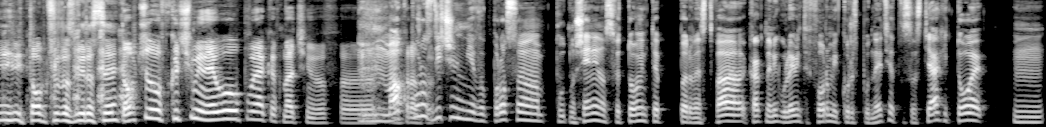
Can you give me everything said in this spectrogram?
Или Топчо, разбира се. Топче да включим и него по някакъв начин в. в Малко по-различен ми е въпроса по отношение на световните първенства, как нали, големите форми и кореспонденцията с тях. И то е м-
